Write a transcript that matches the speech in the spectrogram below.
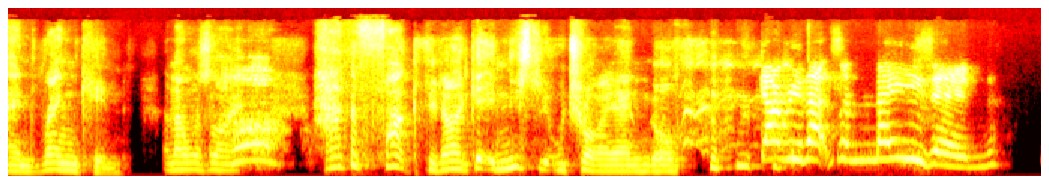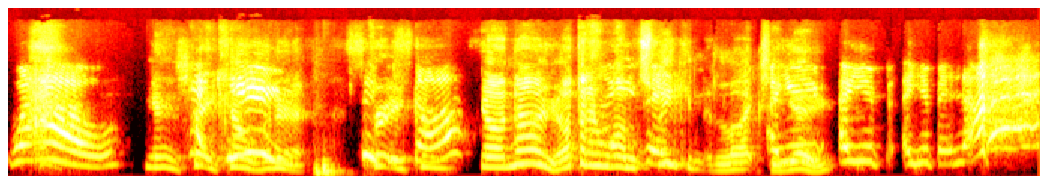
and Rankin." And I was like, "How the fuck did I get in this little triangle?" Gary, that's amazing. Wow. yeah, it's Check pretty cool, you, isn't it? Pretty Superstar. cool. I know. I don't know why I'm speaking to the likes Are of you, you. are you are you been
